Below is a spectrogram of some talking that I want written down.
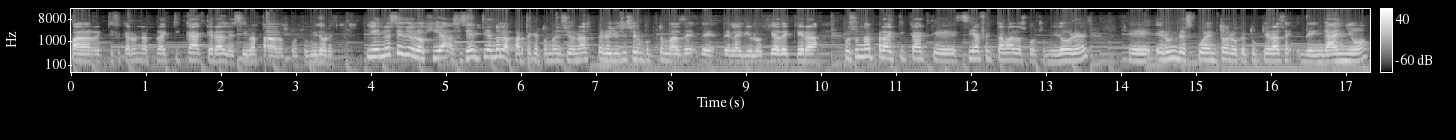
para rectificar una práctica que era lesiva para los consumidores. Y en esta ideología, así sí entiendo la parte que tú mencionas, pero yo sí soy un poquito más de, de, la ideología de que era pues una práctica que sí afectaba a los consumidores, eh, era un descuento, lo que tú quieras, de engaño,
